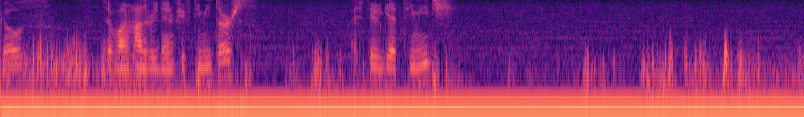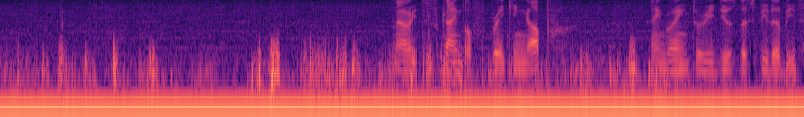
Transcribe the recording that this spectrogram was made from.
goes 750 meters. I still get image. Now it's kind of breaking up. I'm going to reduce the speed a bit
